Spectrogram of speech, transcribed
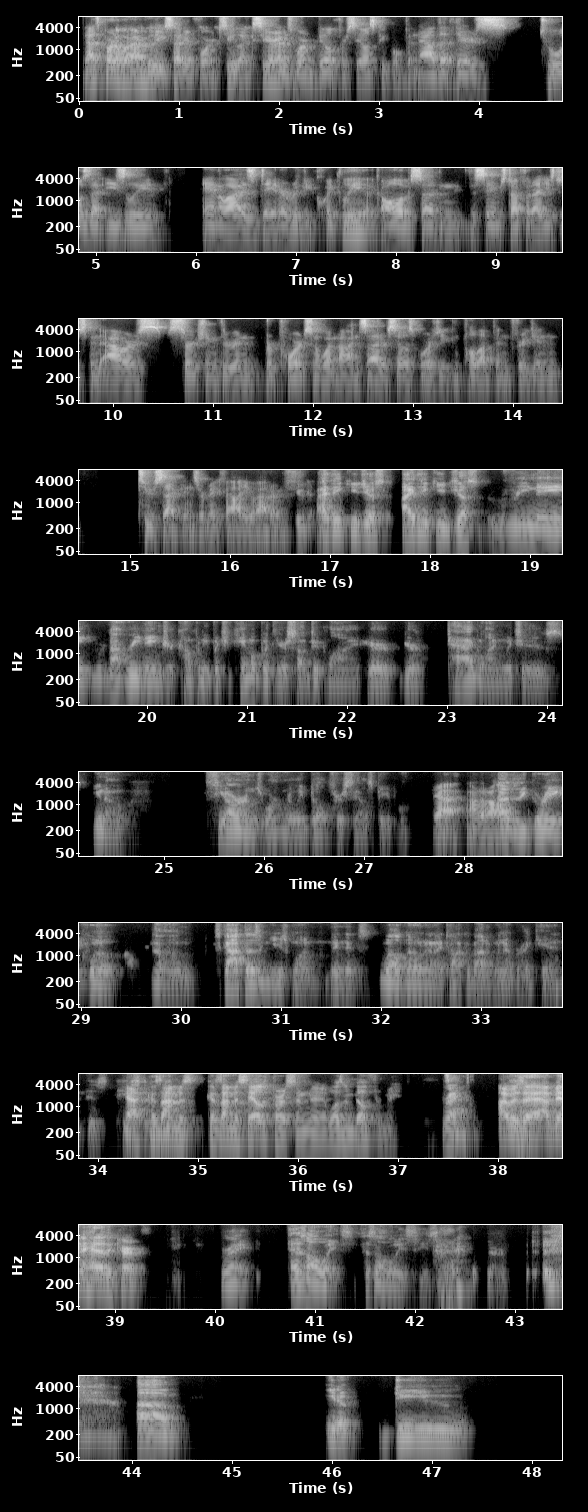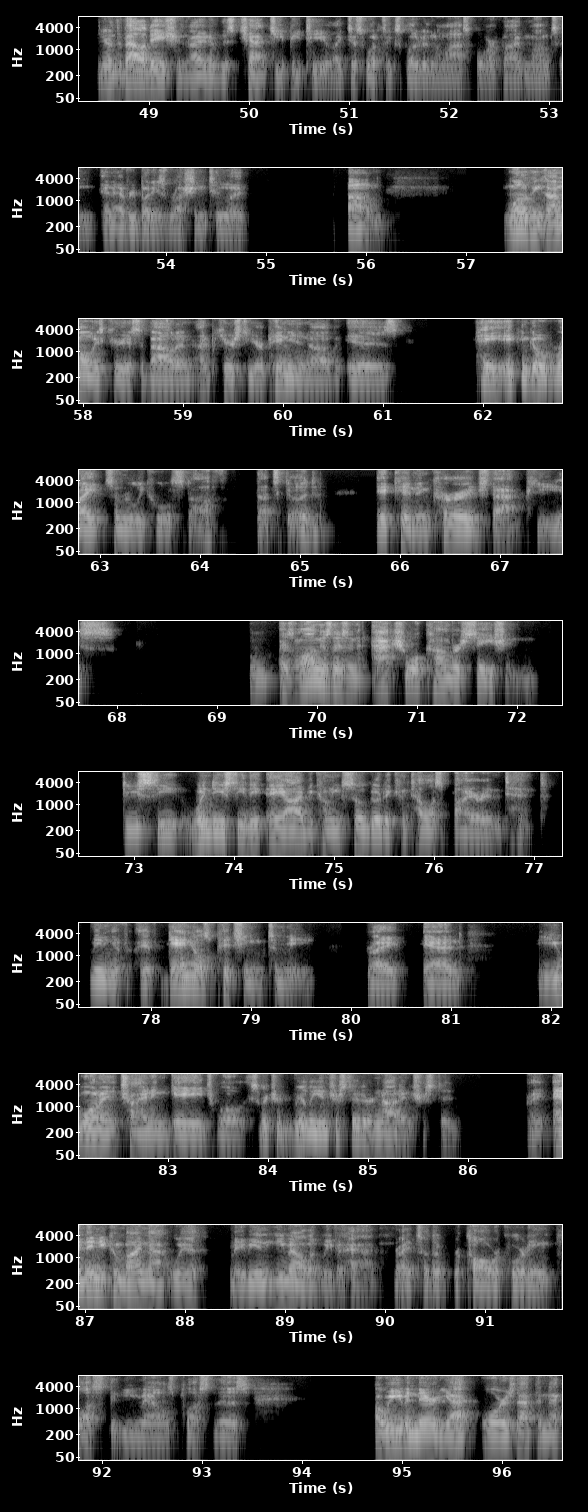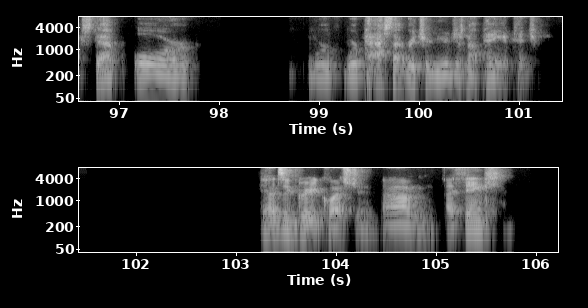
that's part of what i'm really excited for too like crms weren't built for salespeople but now that there's tools that easily analyze data really quickly like all of a sudden the same stuff that i used to spend hours searching through in reports and whatnot inside of salesforce you can pull up in freaking two seconds or make value out of. Dude, I think you just I think you just renamed not renamed your company, but you came up with your subject line, your your tagline, which is, you know, CRMs weren't really built for salespeople. Yeah, not at all. That is a great quote. Um, Scott doesn't use one, and it's well known, and I talk about it whenever I can. Is yeah, because I'm a because I'm a salesperson, and it wasn't built for me. Right. I was uh, I've been ahead of the curve. Right. As always, as always, he's ahead of the curve. um, you know, do you, you know, the validation, right, of this chat GPT, like just what's exploded in the last four or five months and, and everybody's rushing to it. Um, one of the things I'm always curious about, and I'm curious to your opinion of, is hey, it can go write some really cool stuff. That's good. It can encourage that piece. As long as there's an actual conversation do you see when do you see the AI becoming so good it can tell us buyer intent? Meaning, if if Daniel's pitching to me, right, and you want to try and engage, well, is Richard really interested or not interested, right? And then you combine that with maybe an email that we've had, right? So the recall recording plus the emails plus this. Are we even there yet, or is that the next step, or we're we're past that, Richard, and you're just not paying attention? Yeah, that's a great question. Um, I think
